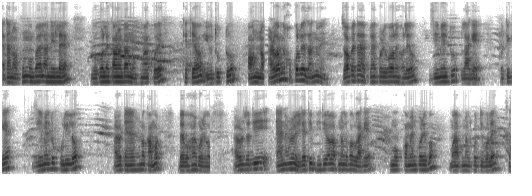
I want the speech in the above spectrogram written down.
এটা নতুন মোবাইল আনিলে গুগল একাউণ্ট এটা নোহোৱাকৈ কেতিয়াও ইউটিউবটো অন ন আৰু আমি সকলোৱে জানোৱে জব এটা এপ্লাই কৰিবলৈ হ'লেও জিমেইলটো লাগে। গতিকে জিমেইলটো খুলি লওক আৰু তেনেধৰণৰ কামত ব্যৱহাৰ কৰিব আৰু যদি এনেধৰণৰ ৰিলেটিভ ভিডিঅ' আপোনালোকক লাগে মোক কমেণ্ট কৰিব মই আপোনালোকক দিবলৈ চেষ্টা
